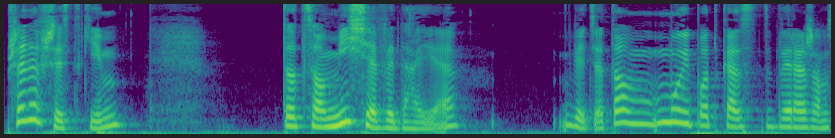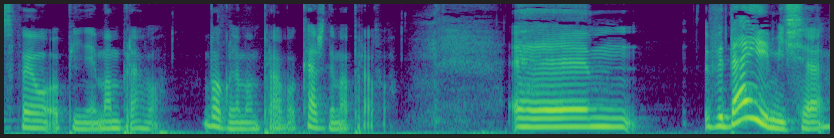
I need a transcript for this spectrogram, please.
Przede wszystkim to, co mi się wydaje, wiecie, to mój podcast, wyrażam swoją opinię, mam prawo. W ogóle mam prawo, każdy ma prawo. wydaje mi się,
